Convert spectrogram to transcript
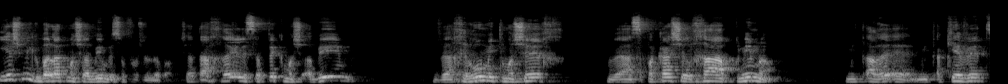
יש מגבלת משאבים בסופו של דבר. כשאתה אחראי לספק משאבים והחירום מתמשך, והאספקה שלך פנימה. מתעכבת,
